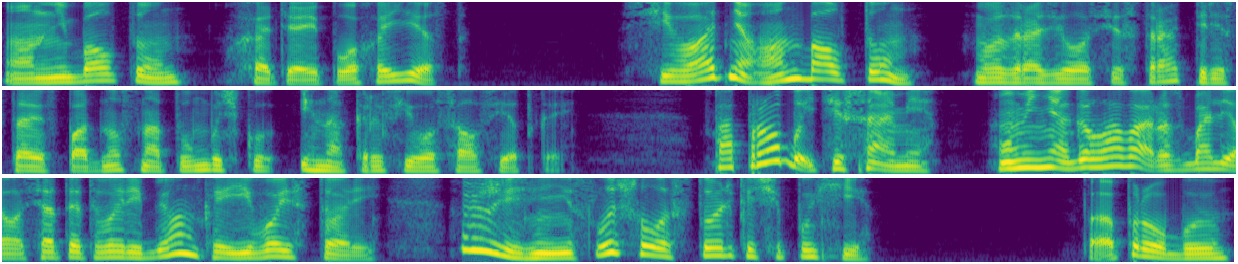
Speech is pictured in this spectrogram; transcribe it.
Он не болтун, хотя и плохо ест». «Сегодня он болтун», — возразила сестра, переставив поднос на тумбочку и накрыв его салфеткой. «Попробуйте сами. У меня голова разболелась от этого ребенка и его историй. В жизни не слышала столько чепухи». «Попробую».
